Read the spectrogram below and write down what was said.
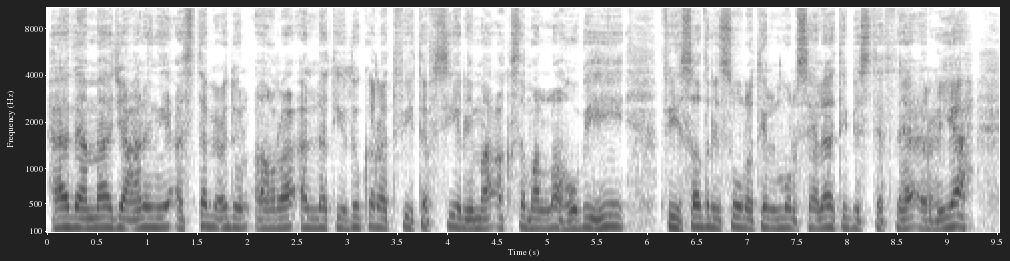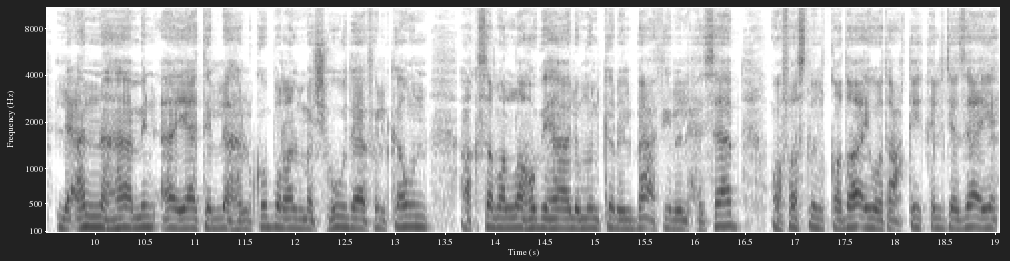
هذا ما جعلني أستبعد الآراء التي ذكرت في تفسير ما أقسم الله به في صدر سورة المرسلات باستثناء الرياح لأنها من آيات الله الكبرى المشهودة في الكون. أقسم الله بها لمنكر البعث للحساب وفصل القضاء وتحقيق الجزاء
